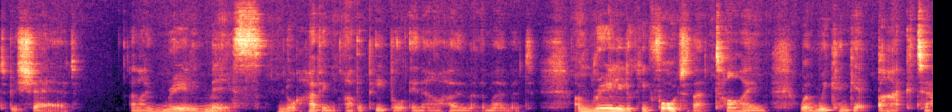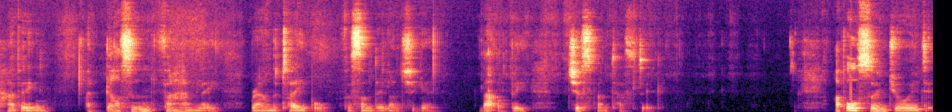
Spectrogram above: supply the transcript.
to be shared and I really miss not having other people in our home at the moment. I'm really looking forward to that time when we can get back to having a dozen family round the table for Sunday lunch again. That would be just fantastic. I've also enjoyed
